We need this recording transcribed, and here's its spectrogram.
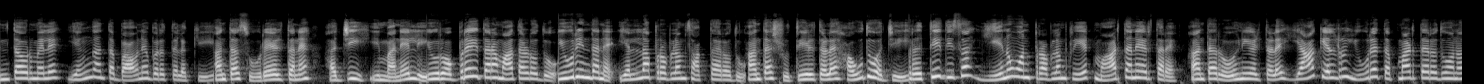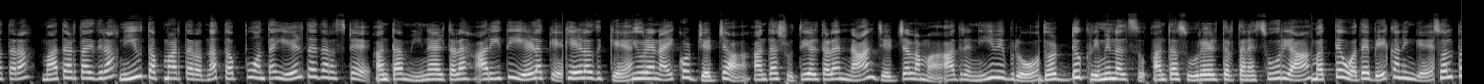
ಇಂಥವ್ರ ಮೇಲೆ ಹೆಂಗಂತ ಭಾವನೆ ಬರುತ್ತೆ ಲಕ್ಕಿ ಅಂತ ಸೂರ್ಯ ಹೇಳ್ತಾನೆ. ಅಜ್ಜಿ ಈ ಮನೆಯಲ್ಲಿ ಇವ್ರೊಬ್ರೇ ಈ ತರ ಮಾತಾಡೋದು, ಇವರಿಂದಾನೆ ಎಲ್ಲಾ ಪ್ರಾಬ್ಲಮ್ಸ್ ಆಗ್ತಾ ಇರೋದು ಅಂತ ಶ್ರುತಿ ಹೇಳ್ತಾಳೆ. ಹೌದು ಅಜ್ಜಿ, ಪ್ರತಿ ದಿವಸ ಏನೋ ಒಂದ್ ಪ್ರಾಬ್ಲಮ್ ಕ್ರಿಯೇಟ್ ಮಾಡ್ತಾನೆ ಇರ್ತಾರೆ ಅಂತ ರೋಹಿಣಿ ಹೇಳ್ತಾಳೆ. ಯಾಕೆ ಎಲ್ರು ಇವರೇ ತಪ್ಪು ಮಾಡ್ತಾ ಇರೋದು ಅನ್ನೋ ತರ ಮಾತಾಡ್ತಾ ಇದೀರಾ ನೀವು ತಪ್ಪು ಮಾಡ್ತಾ ಇರೋದನ್ನ ತಪ್ಪು ಅಂತ ಹೇಳ್ತಾ ಇದಾರಷ್ಟೇ ಅಂತ ಮೀನಾ ಹೇಳ್ತಾಳೆ. ಆ ರೀತಿ ಹೇಳಕ್ಕೆ, ಕೇಳೋದಕ್ಕೆ ಇವ್ರೇನ್ ಹೈಕೋರ್ಟ್ ಜಡ್ಜಾ ಅಂತ ಶ್ರುತಿ ಹೇಳ್ತಾಳೆ. ನಾನ್ ಜಡ್ಜ್ ಅಲ್ಲಮ್ಮ, ಆದ್ರೆ ನೀವಿಬ್ರು ದೊಡ್ಡ ಕ್ರಿಮಿನಲ್ಸ್ ಅಂತ ಸೂರ್ಯ ಹೇಳ್ತಿರ್ತಾನೆ. ಸೂರ್ಯ, ಮತ್ತೆ ಒದೆ ಬೇಕಾ ನಿಂಗೆ? ಸ್ವಲ್ಪ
